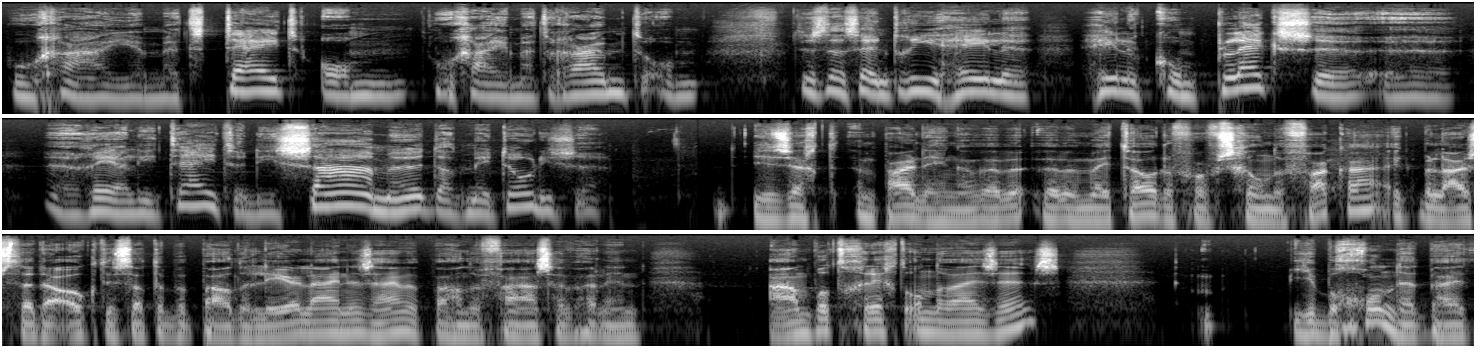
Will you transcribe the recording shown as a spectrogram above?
Hoe ga je met tijd om? Hoe ga je met ruimte om? Dus dat zijn drie hele, hele complexe uh, realiteiten die samen dat methodische je zegt een paar dingen. We hebben, we hebben methoden voor verschillende vakken. Ik beluister daar ook dus dat er bepaalde leerlijnen zijn, bepaalde fasen waarin aanbodgericht onderwijs is. Je begon net bij,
